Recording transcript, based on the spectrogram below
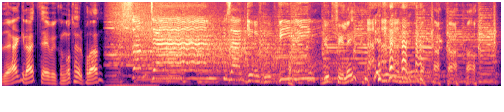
det er greit. Vi kan godt høre på den. Sometimes I get a good feeling. Good feeling.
